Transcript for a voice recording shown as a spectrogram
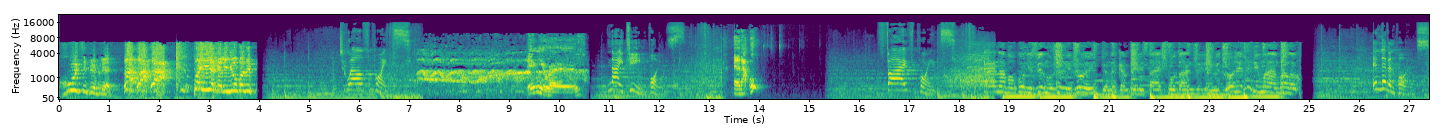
Хуй тебе, блядь! Ха-ха-ха! Поехали, ёбаный! 12 points. Anyways. 19 points. And I. Oh! Five points. На балконе свернул жирный Джои Ты на компе листаешь фото Анджелины Джоли И в моем балах 11 points.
